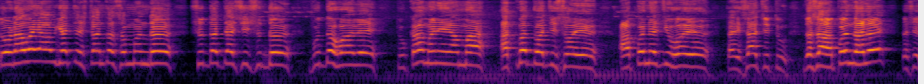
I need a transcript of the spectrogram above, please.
तोडावं या अवघ्या चेष्टांचा संबंध. शुद्ध त्याशी शुद्ध बुद्ध व्हावे. तू का म्हणे आम्हा आत्मत्वाची सोय आपणची होय तैसाची तू. जसं आपण झाले तसे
